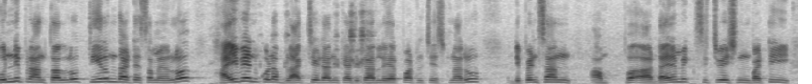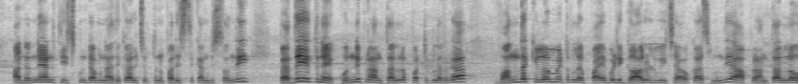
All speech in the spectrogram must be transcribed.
కొన్ని ప్రాంతాల్లో తీరం దాటే సమయంలో హైవేని కూడా బ్లాక్ చేయడానికి అధికారులు ఏర్పాట్లు చేసుకున్నారు. డిపెండ్స్ ఆన్ డైనమిక్ సిచ్యువేషన్ బట్టి ఆ నిర్ణయాన్ని తీసుకుంటామని అధికారులు చెప్తున్న పరిస్థితి కనిపిస్తుంది. పెద్ద ఎత్తునే కొన్ని ప్రాంతాల్లో పర్టికులర్గా వంద కిలోమీటర్ల పైబడి గాలులు వీచే అవకాశం ఉంది. ఆ ప్రాంతాల్లో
